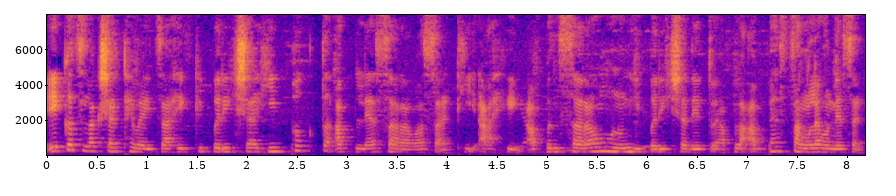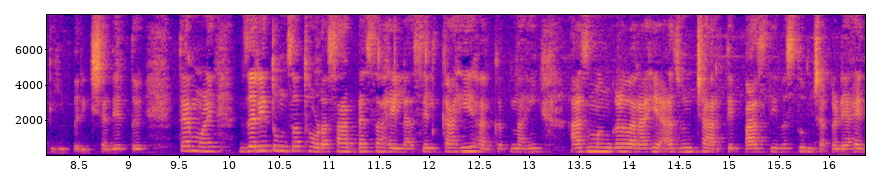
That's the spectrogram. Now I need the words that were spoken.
एकच लक्षात ठेवायचं आहे की परीक्षा ही फक्त आपल्या सरावासाठी आहे. आपण सराव म्हणून ही परीक्षा देतोय आपला अभ्यास चांगला होण्यासाठी ही परीक्षा देतोय. त्यामुळे जरी तुमचा थोडासा अभ्यास राहिला असेल काही हरकत नाही. आज मंगळवार आहे अजून चार ते पाच दिवस तुमच्याकडे आहेत.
